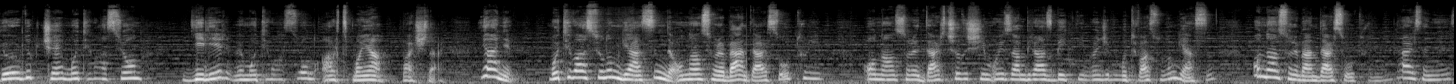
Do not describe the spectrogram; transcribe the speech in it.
gördükçe motivasyon gelir ve motivasyon artmaya başlar. Yani motivasyonum gelsin de ondan sonra ben derse oturayım. Ondan sonra ders çalışayım. O yüzden biraz bekleyeyim. Önce bir motivasyonum gelsin. Ondan sonra ben derse oturayım derseniz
